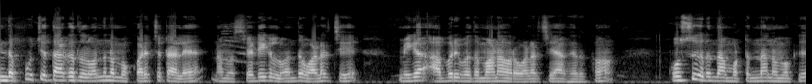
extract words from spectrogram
இந்த பூச்சி தாக்குதல் வந்து நம்ம குறைச்சிட்டாலே நம்ம செடிகள் வந்து வளர்ச்சி மிக அபரிமிதமான ஒரு வளர்ச்சியாக இருக்கும். கொசு இருந்தால் மட்டும்தான் நமக்கு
